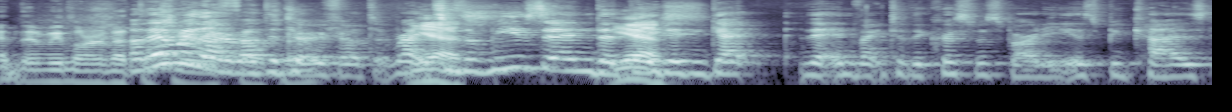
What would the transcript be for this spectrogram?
And then we learn about Oh, the then we Jerry learn about the filter. Jerry filter, right? Yes. So the reason that Yes. they didn't get the invite to the Christmas party is because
